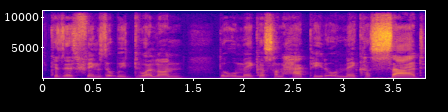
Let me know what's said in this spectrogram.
Because there's things that we dwell on that will make us unhappy, that will make us sad.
